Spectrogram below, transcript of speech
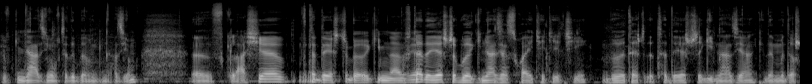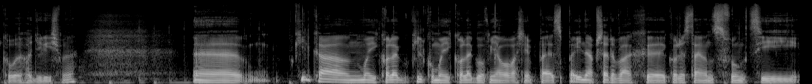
w gimnazjum, wtedy byłem w gimnazjum, e, w klasie, Wtedy jeszcze były gimnazja. wtedy jeszcze były gimnazja, słuchajcie dzieci, były też wtedy jeszcze gimnazja, kiedy my do szkoły chodziliśmy. E, kilka moich kolegów, kilku moich kolegów miało właśnie PSP i na przerwach, e, korzystając z funkcji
